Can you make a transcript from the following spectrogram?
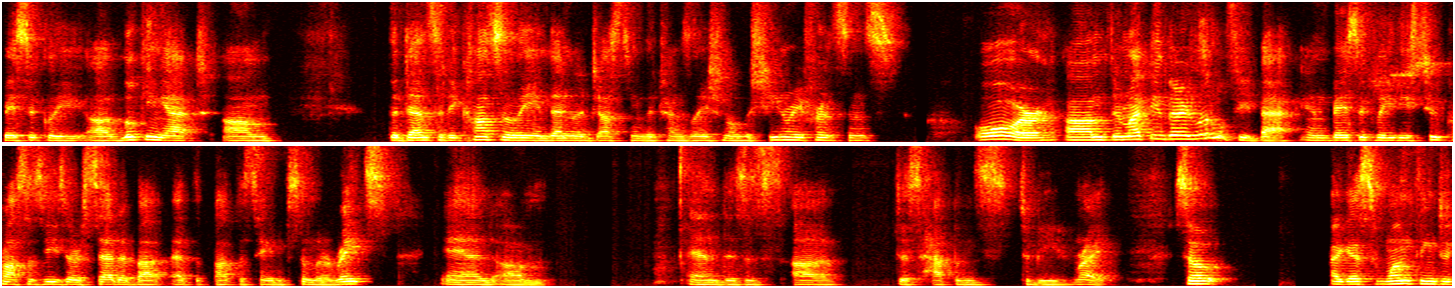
basically uh, looking at um, the density constantly and then adjusting the translational machinery, for instance. Or um, there might be very little feedback. And basically these two processes are set about at the, about the same similar rates. And, um, and this is uh, this happens to be right. So I guess one thing to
